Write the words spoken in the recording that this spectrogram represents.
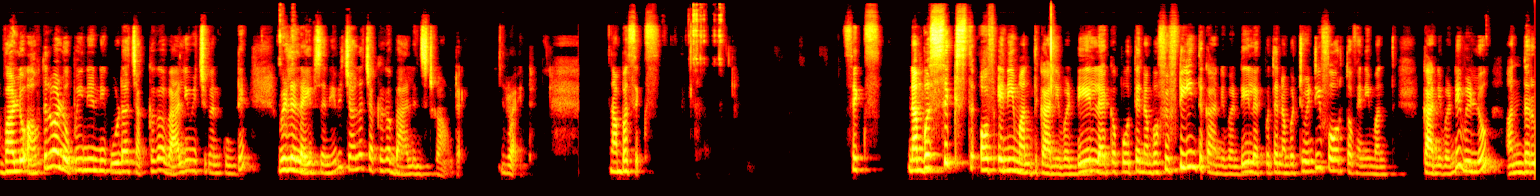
వాళ్ళు అవతల వాళ్ళ ఒపీనియన్ని కూడా చక్కగా వాల్యూ ఇచ్చి కనుకుంటే వీళ్ళ లైఫ్స్ అనేవి చాలా చక్కగా బ్యాలెన్స్డ్గా ఉంటాయి. Right. Number six. Six. Number sixth of any month కానివ్వండి లేకపోతే నంబర్ ఫిఫ్టీన్త్ కానివ్వండి లేకపోతే number twenty fourth of any month కానివ్వండి వీళ్ళు అందరూ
